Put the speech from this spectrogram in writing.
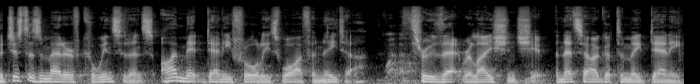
but just as a matter of coincidence, I met Danny Frawley's wife, Anita, wow. through that relationship. And that's how I got to meet Danny,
